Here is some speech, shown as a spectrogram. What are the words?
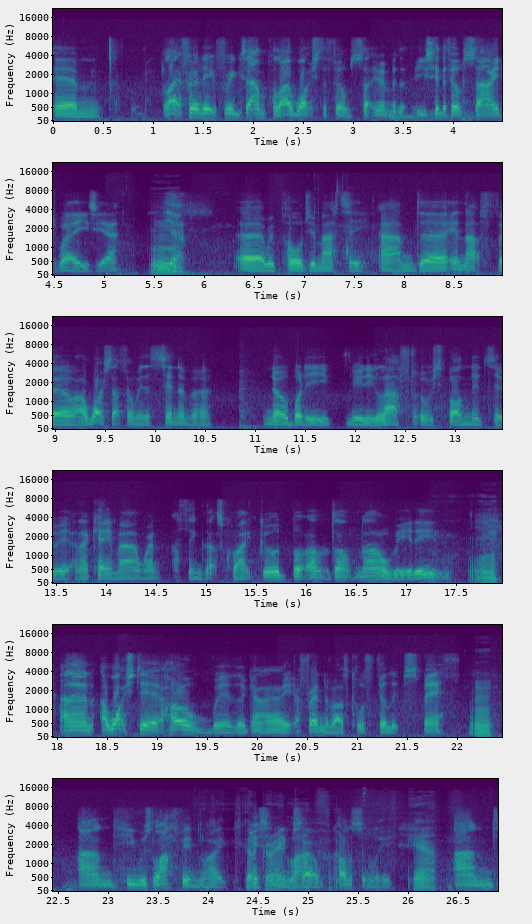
um, like for for example, I watched the film. You remember the, you seen the film Sideways? Yeah. Mm. Yeah. Uh, with Paul Giamatti, and uh, in that film, I watched that film in the cinema, nobody really laughed or responded to it. And I came out and went, I think that's quite good, but I don't know really. Mm. And then I watched it at home with a guy, a friend of ours called Philip Smith. Mm and he was laughing like pissing himself laugh. constantly. Yeah, and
